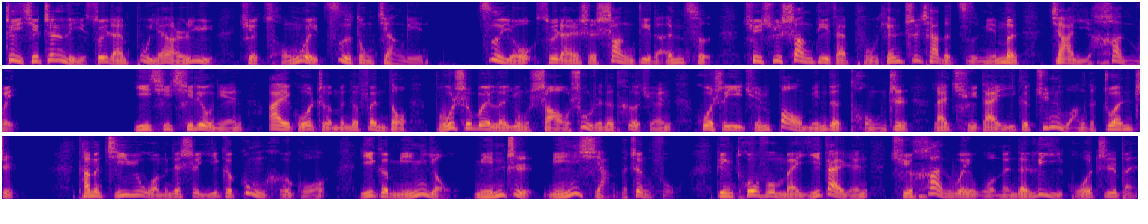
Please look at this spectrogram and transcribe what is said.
这些真理虽然不言而喻，却从未自动降临。自由虽然是上帝的恩赐，却需上帝在普天之下的子民们加以捍卫。一七七六年，爱国者们的奋斗不是为了用少数人的特权或是一群暴民的统治来取代一个君王的专制。他们给予我们的是一个共和国，一个民有、民治、民享的政府，并托付每一代人去捍卫我们的立国之本。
